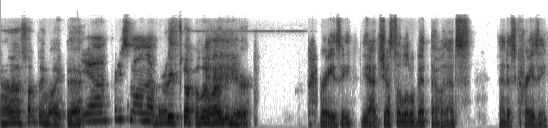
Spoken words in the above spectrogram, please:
Uh, something like that. Yeah, pretty small numbers. Creeps up a little every year. crazy yeah just a little bit though that's that is crazy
